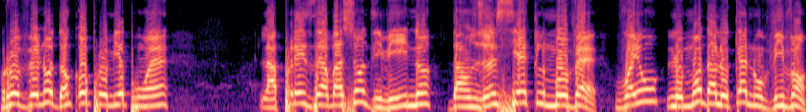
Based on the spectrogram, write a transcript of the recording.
Revenons donc au premier point, la préservation divine dans un siècle mauvais. Voyons le monde dans lequel nous vivons.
